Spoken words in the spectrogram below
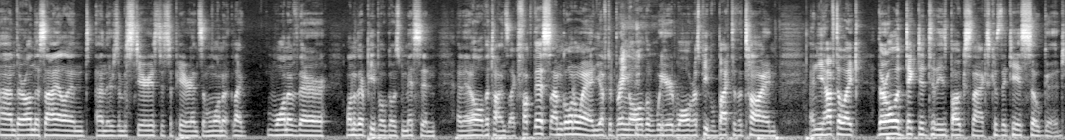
and they're on this island, and there's a mysterious disappearance, and one like one of their one of their people goes missing, and then all the town's like, "Fuck this, I'm going away," and you have to bring all the weird walrus people back to the town, and you have to like they're all addicted to these bug snacks because they taste so good,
